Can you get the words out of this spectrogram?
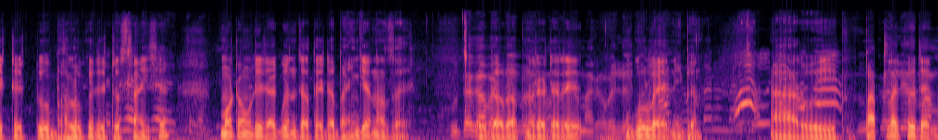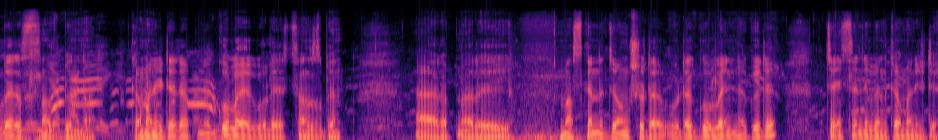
একটু একটু ভালো করে একটু সাইজে মোটামুটি রাখবেন যাতে এটা ভাঙ্গিয়া না যায়। ওইভাবে আপনার এটারে গোলায় নেবেন। আর ওই পাতলা করে একবার চাঁচবেন না। কামানিটারে আপনি গোলায় গোলায় চাঁচবেন আর আপনার এই মাঝখানের যে অংশটা, ওটা গোলাইন না করে চাইছে নেবেন কামানিটা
